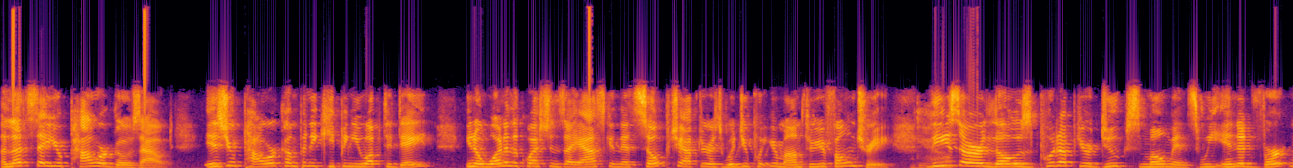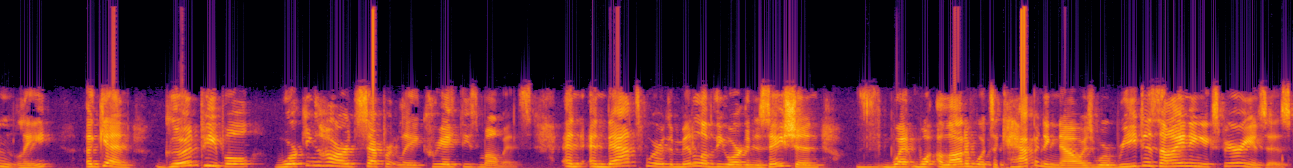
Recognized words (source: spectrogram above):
And let's say your power goes out. Is your power company keeping you up to date? You know, one of the questions I ask in that soap chapter is Would you put your mom through your phone tree? Yeah. These are those put up your dukes moments we inadvertently, again, good people working hard separately create these moments and and that's where the middle of the organization what, what, a lot of what's happening now is we're redesigning experiences,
